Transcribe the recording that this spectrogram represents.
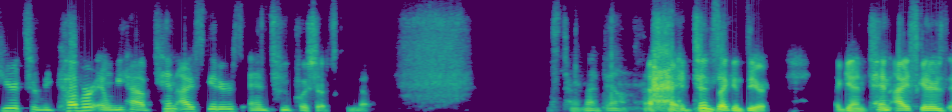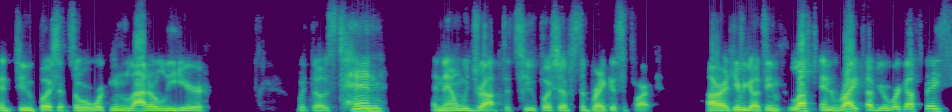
here to recover, and we have 10 ice skaters and two push-ups coming up. Let's turn that down. All right, 10 seconds here. Again, 10 ice skaters and two push-ups. So we're working laterally here with those 10, and then we drop to two push-ups to break us apart. All right, here we go, team. Left and right of your workout space.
